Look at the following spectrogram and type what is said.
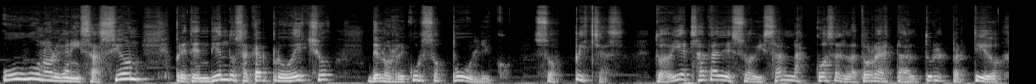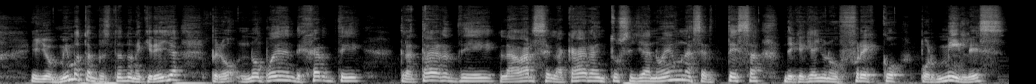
hubo una organización pretendiendo sacar provecho de los recursos públicos. Sospechas todavía trata de suavizar las cosas en la torre a esta altura del partido. Ellos mismos están presentando una querella, pero no pueden dejar de tratar de lavarse la cara, entonces ya no es una certeza de que aquí hay unos frescos por miles,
